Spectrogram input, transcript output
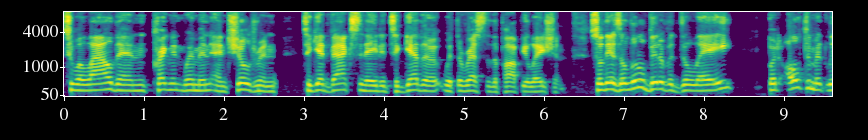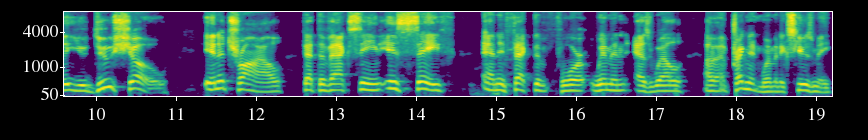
to allow then pregnant women and children to get vaccinated together with the rest of the population. So there's a little bit of a delay, but ultimately you do show in a trial that the vaccine is safe and effective for women as well, uh, pregnant women, excuse me,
